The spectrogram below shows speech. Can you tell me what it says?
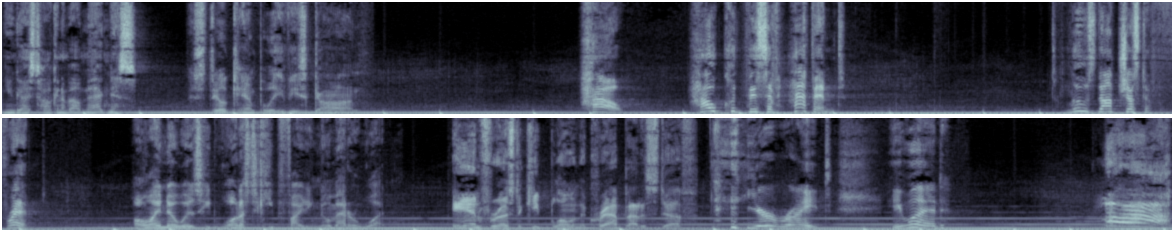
You guys talking about Magnus? I still can't believe he's gone. How? How could this have happened? To lose not just a friend, All I know is he'd want us to keep fighting no matter what. And for us to keep blowing the crap out of stuff. You're right. He would. Ah!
